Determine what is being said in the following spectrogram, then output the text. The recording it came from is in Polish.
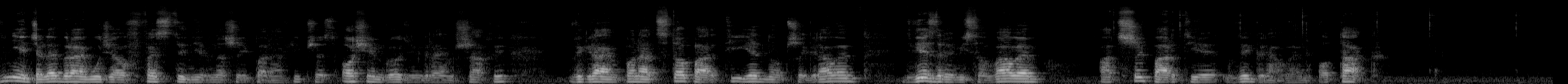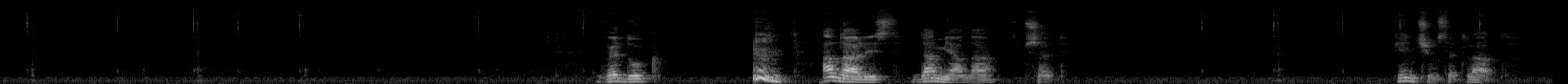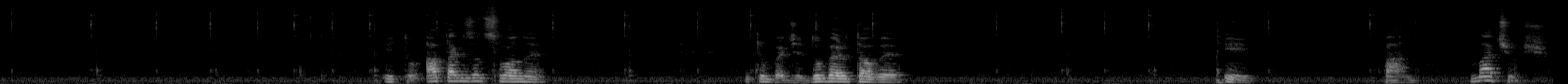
W niedzielę brałem udział w festynie w naszej parafii. Przez 8 godzin grałem w szachy. Wygrałem ponad 100 partii, jedną przegrałem, dwie zremisowałem, a trzy partie wygrałem. O tak. Według analiz Damiana sprzed 500 lat. I tu atak z odsłony. I tu będzie dubeltowy. I pan Maciuś.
